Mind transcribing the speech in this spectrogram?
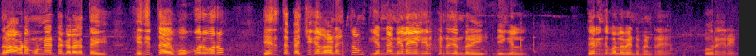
திராவிட முன்னேற்ற கழகத்தை எதிர்த்த ஒவ்வொருவரும் எதிர்த்த கட்சிகள் அனைத்தும் என்ன நிலையில் இருக்கின்றது என்பதை நீங்கள் தெரிந்து கொள்ள வேண்டும் என்று கூறுகிறேன்.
